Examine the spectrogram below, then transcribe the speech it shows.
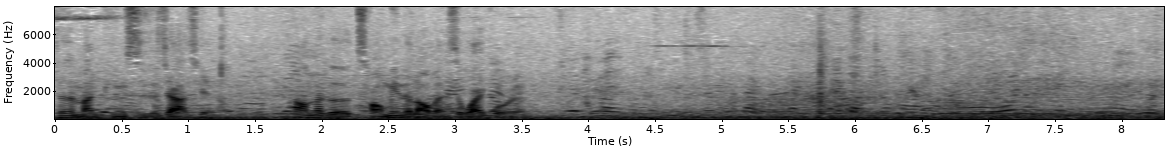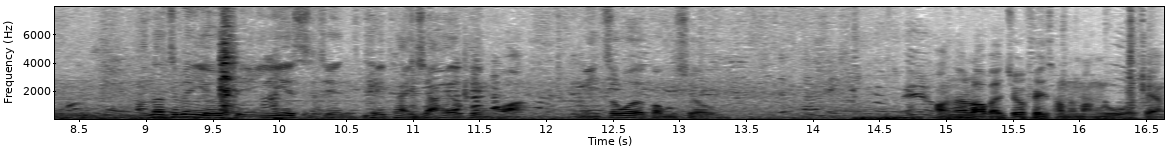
真的蛮平时的价钱然后那个炒面的老板是外国人。那这边有写营业时间，可以看一下，还有电话，每周二公休。好，那老板就非常的忙碌哦，这样。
